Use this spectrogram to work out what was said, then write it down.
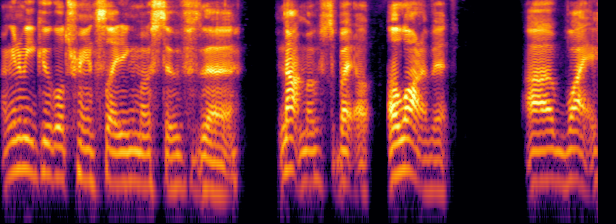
I'm gonna be Google translating most of the not most, but a, a lot of it. Uh, why?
